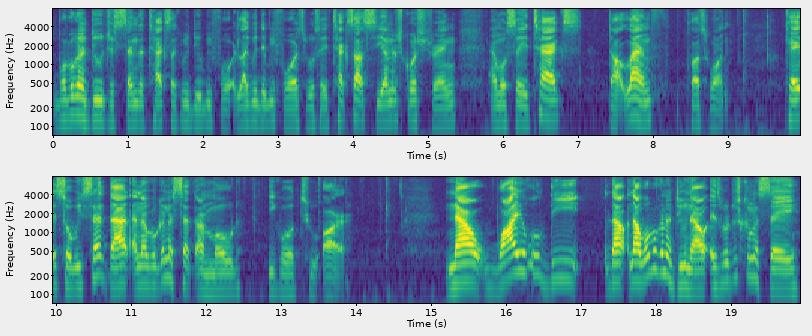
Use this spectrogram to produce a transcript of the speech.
what we're gonna do is just send the text like we do before like we did before. So we'll say text dot c underscore string and we'll say text dot length plus one Okay, so we sent that, and then we're going to set our mode equal to R. Now, while the... Now, now what we're going to do now is we're just going to say...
